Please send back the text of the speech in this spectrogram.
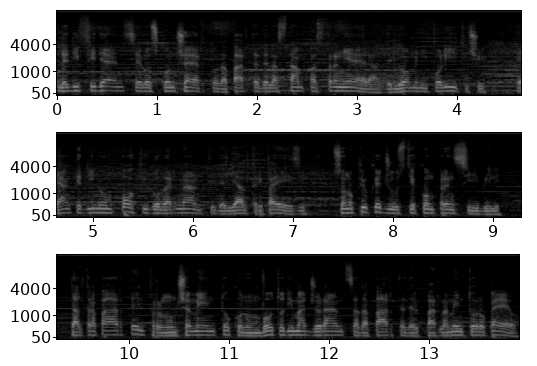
Le diffidenze e lo sconcerto da parte della stampa straniera, degli uomini politici e anche di non pochi governanti degli altri paesi sono più che giusti e comprensibili. D'altra parte il pronunciamento con un voto di maggioranza da parte del Parlamento europeo,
